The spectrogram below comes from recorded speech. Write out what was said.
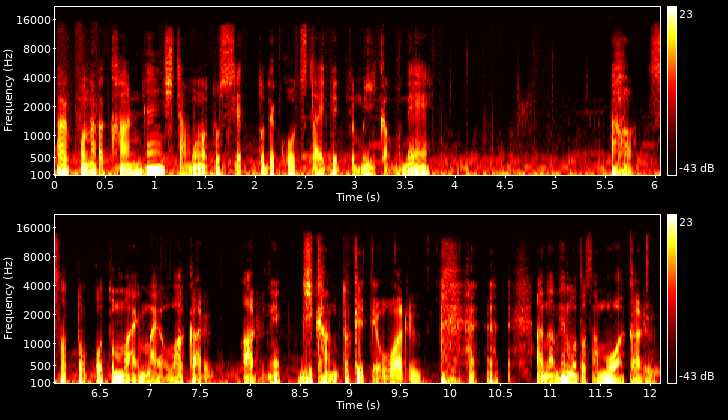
あこうなんか関連したものとセットでこう伝えてってもいいかもね。あ、さとことマイマイはわかる。あるね。時間解けて終わる。あ、鍋本さんもわかる。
